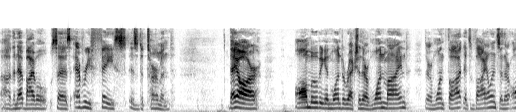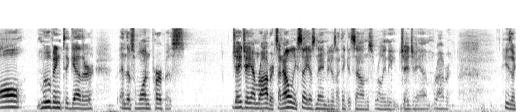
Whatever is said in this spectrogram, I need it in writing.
Uh, the Net Bible says every face is determined. They are all moving in one direction. They're of one mind, they're of one thought. It's violence, and they're all moving together in this one purpose. J.J.M. Roberts, and I only say his name because I think it sounds really neat. J.J.M. Roberts. He's a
